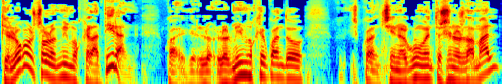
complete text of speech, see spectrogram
Que, luego son los mismos que la tiran, los mismos que cuando, cuando, si en algún momento se nos da mal,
